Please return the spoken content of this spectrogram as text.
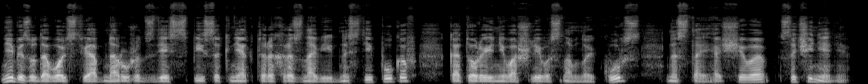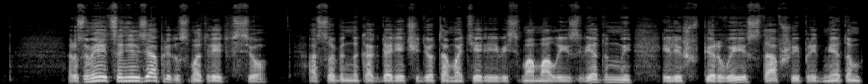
не без удовольствия обнаружит здесь список некоторых разновидностей пуков, которые не вошли в основной курс настоящего сочинения. Разумеется, нельзя предусмотреть все, особенно когда речь идет о материи весьма малоизведанной и лишь впервые ставшей предметом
